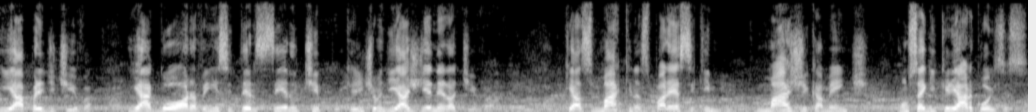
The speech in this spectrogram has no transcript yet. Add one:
e a preditiva. E agora vem esse terceiro tipo, que a gente chama de a generativa que as máquinas parece que magicamente conseguem criar coisas.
